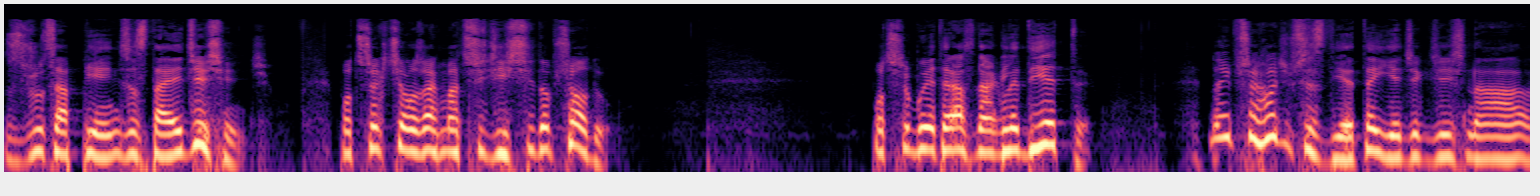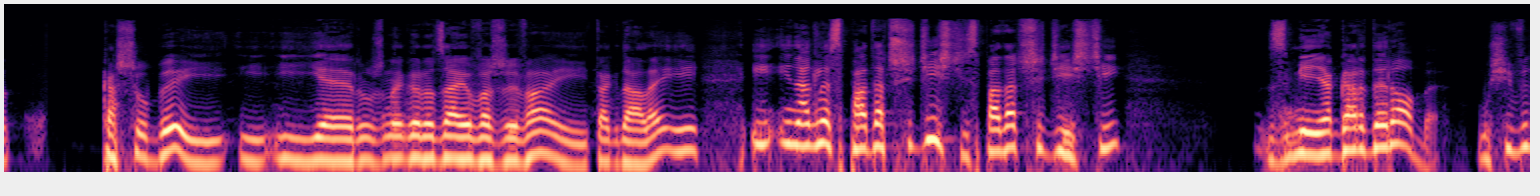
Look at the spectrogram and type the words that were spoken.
zrzuca 5, zostaje 10. Po trzech ciążach ma 30 do przodu. Potrzebuje teraz nagle diety. No i przechodzi przez dietę, jedzie gdzieś na kaszuby i, i, i je różnego rodzaju warzywa i tak dalej. I, i, I nagle spada 30, spada 30, zmienia garderobę. Musi wy,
